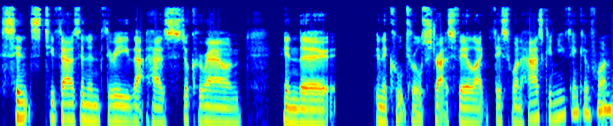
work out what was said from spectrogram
since 2003 that has stuck around in the in the cultural stratosphere like this one has. Can you think of one?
